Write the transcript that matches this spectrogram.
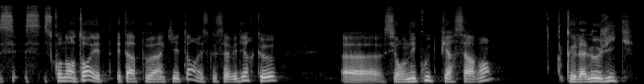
ce qu'on entend est, un peu inquiétant. Est-ce que ça veut dire que, euh, si on écoute Pierre Servant, que la logique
